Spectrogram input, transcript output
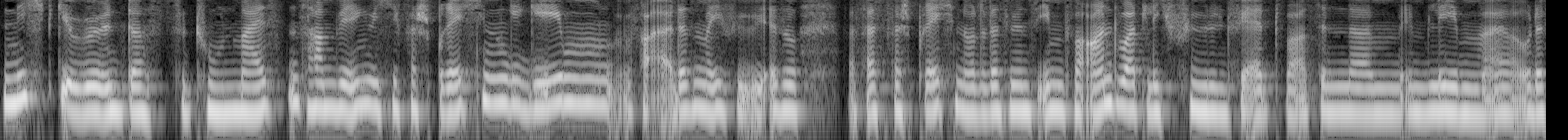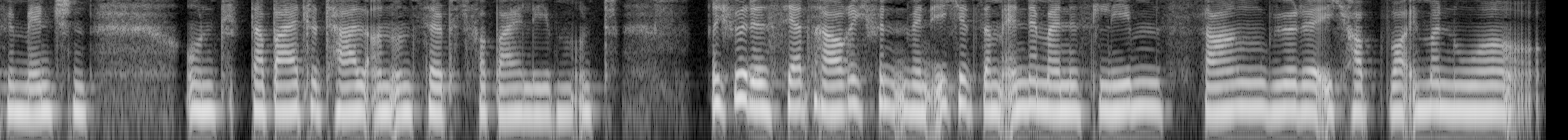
nicht gewöhnt, das zu tun. Meistens haben wir irgendwelche Versprechen gegeben, dass wir, also was heißt Versprechen oder dass wir uns eben verantwortlich fühlen für etwas in, ähm, im Leben äh, oder für Menschen und dabei total an uns selbst vorbeileben und ich würde es sehr traurig finden, wenn ich jetzt am Ende meines Lebens sagen würde, ich hab, war immer nur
